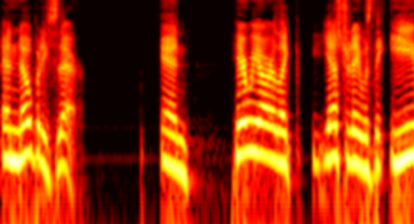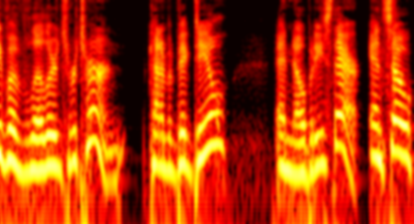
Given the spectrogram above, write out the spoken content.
and nobody's there. And here we are, like yesterday was the eve of Lillard's return, kind of a big deal, and nobody's there. And so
